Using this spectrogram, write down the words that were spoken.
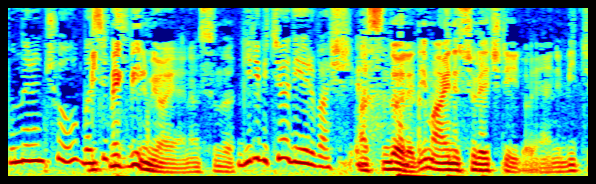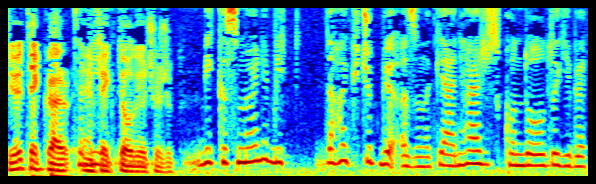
Bunların çoğu basit. Bitmek bilmiyor yani aslında. Biri bitiyor, diğeri başlıyor. Aslında öyle değil mi? Aynı süreç değil o yani. Bitiyor tekrar Tabii. enfekte oluyor çocuk. Bir kısmı öyle bir daha küçük bir azınlık. Yani her konuda olduğu gibi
